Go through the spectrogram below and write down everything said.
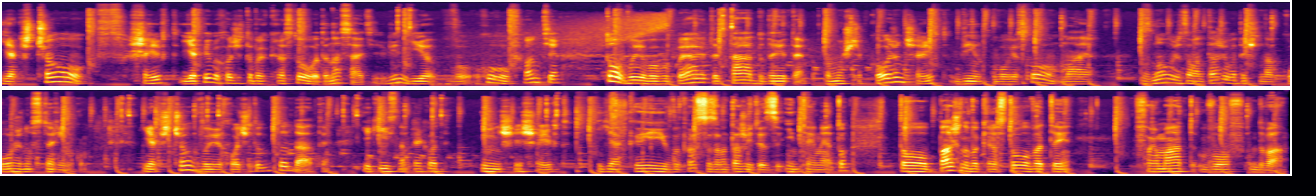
Якщо шрифт, який ви хочете використовувати на сайті, він є в Google фронті, то ви його вибираєте та додаєте, тому що кожен шрифт він обов'язково має знову ж завантажуватись на кожну сторінку. Якщо ви хочете додати якийсь, наприклад, інший шрифт, який ви просто завантажуєте з інтернету, то бажано використовувати формат WoW 2.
